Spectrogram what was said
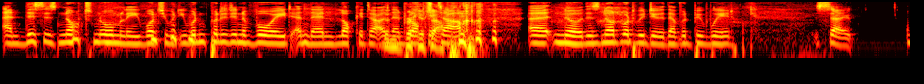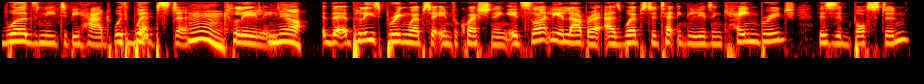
And this is not normally what you would. You wouldn't put it in a void and then lock it up and Then then, it it up. uh, no, this is not what we do. That would be weird. So, words need to be had with Webster. Clearly, Yeah. the police bring Webster in for questioning. It's slightly elaborate as Webster technically lives in Cambridge. This is in Boston.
